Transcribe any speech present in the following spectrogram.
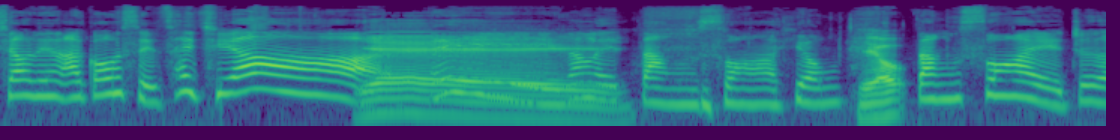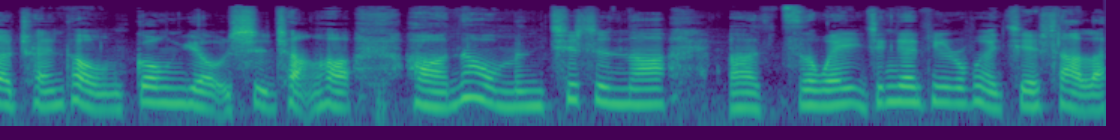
少年阿公洗菜市啊，耶！让来当山乡，有东山的这个传统公有市场哈。好，那我们其实呢，呃，紫薇已经跟听众朋友介绍了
